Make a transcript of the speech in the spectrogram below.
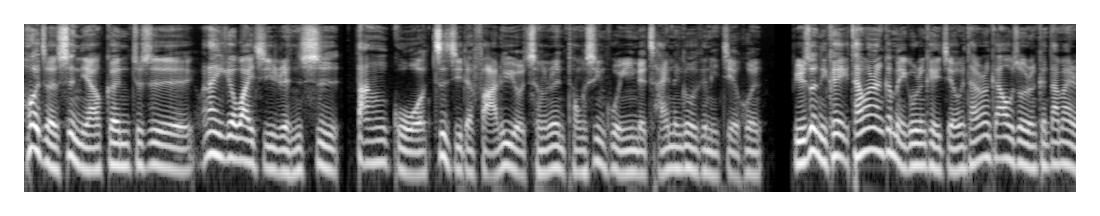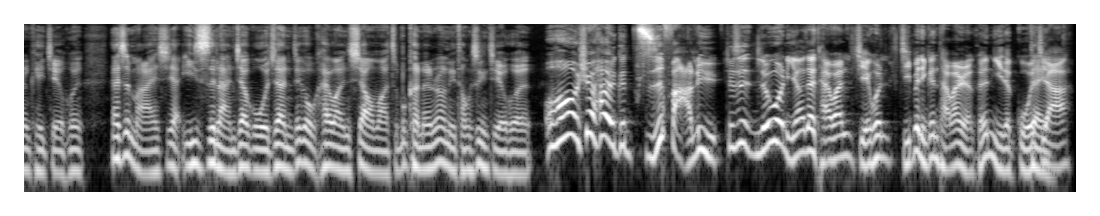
或者是你要跟就是那一个外籍人士当国自己的法律有承认同性婚姻的，才能够跟你结婚。比如说，你可以台湾人跟美国人可以结婚，台湾人跟澳洲人跟丹麦人可以结婚，但是马来西亚伊斯兰教国家，你这个我开玩笑吗？怎么可能让你同性结婚？哦，所以还有一个子法律，就是如果你要在台湾结婚，即便你跟台湾人，可是你的国家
